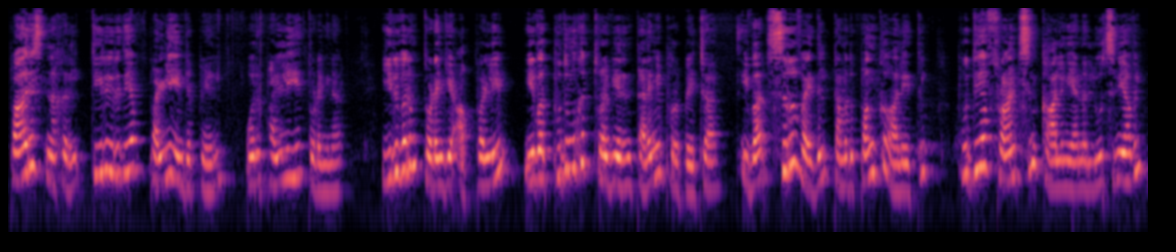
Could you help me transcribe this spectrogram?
பாரிஸ் நகரில் திரு பள்ளி என்ற பெயரில் ஒரு பள்ளியை தொடங்கினார். இருவரும் தொடங்கிய அப்பள்ளியில் இவர் புதுமுக துறவியரின் தலைமை பொறுப்பேற்றார். இவர் சிறு வயதில் தமது பங்கு ஆலயத்தில் புதிய பிரான்சின் காலனியான லூசினியாவில்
